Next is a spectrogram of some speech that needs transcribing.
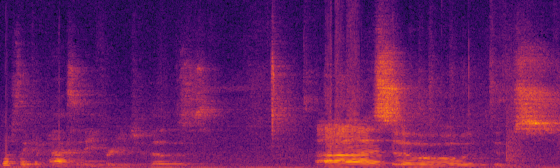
What's the capacity for each of those? Uh, so, oops.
